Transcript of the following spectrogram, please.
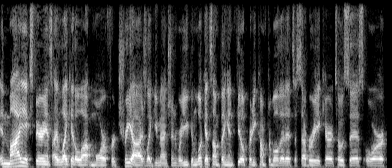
in my experience, I like it a lot more for triage, like you mentioned, where you can look at something and feel pretty comfortable that it's a seborrheic keratosis or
